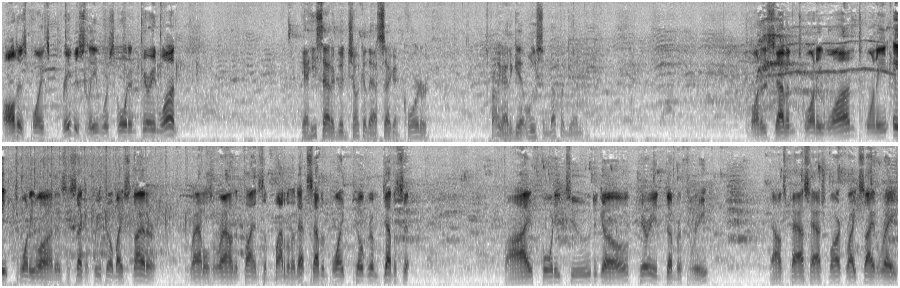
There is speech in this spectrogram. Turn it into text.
All his points previously were scored in period one. Yeah, he's had a good chunk of that second quarter. He's probably got to get loosened up again. 27 21, 28 21 as the second free throw by Snyder rattles around and finds the bottom of the net. Seven point Pilgrim deficit. 5.42 to go, period number three. Bounce pass, hash mark, right side Ray.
